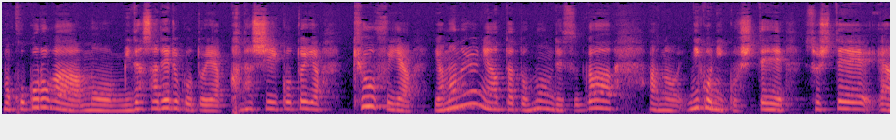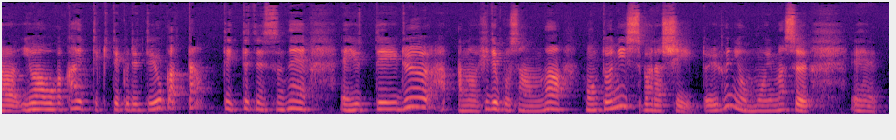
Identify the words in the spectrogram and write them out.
もう心がもう乱されることや悲しいことや恐怖や山のようにあったと思うんですがあのニコニコしてそして岩尾が帰ってきてくれてよかったって言ってですね、言っているあの秀子さんは本当に素晴らしいというふうに思います。えー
